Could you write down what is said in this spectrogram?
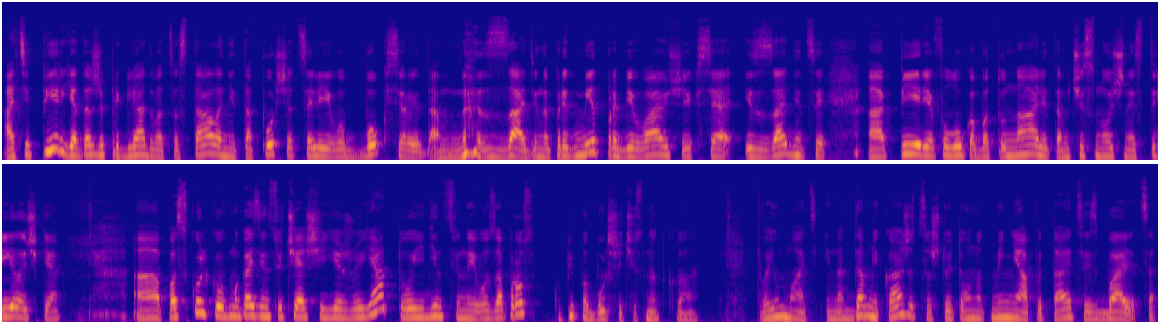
А теперь я даже приглядываться стала, не топорщатся ли его боксеры там сзади на предмет пробивающихся из задницы а, перьев лука батуна или там чесночной стрелочки. А, поскольку в магазин все чаще езжу я, то единственный его запрос – купи побольше чеснока. Твою мать, иногда мне кажется, что это он от меня пытается избавиться,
